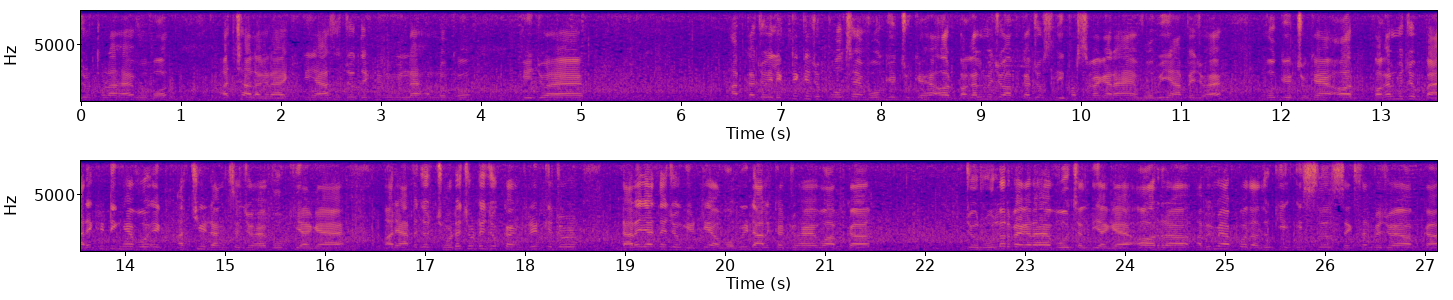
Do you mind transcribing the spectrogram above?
जो थोड़ा है वो बहुत अच्छा लग रहा है, क्योंकि यहाँ से जो देखने को मिल रहा है हम लोग को कि जो है आपका जो इलेक्ट्रिक के जो पोल्स हैं वो गिर चुके हैं और बगल में जो आपका जो स्लीपर्स वगैरह हैं वो भी यहाँ पे जो है वो गिर चुके हैं और बगल में जो बैरिकेटिंग है वो एक अच्छी ढंग से जो है वो किया गया है। और यहाँ पे जो छोटे छोटे जो कंक्रीट के जो डाले जाते हैं, जो गिट्टियाँ वो भी डालकर जो है वो आपका जो रोलर वगैरह है, वो चल दिया गया है। और अभी मैं आपको बता दूँ कि इस सेक्शन पे जो है आपका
